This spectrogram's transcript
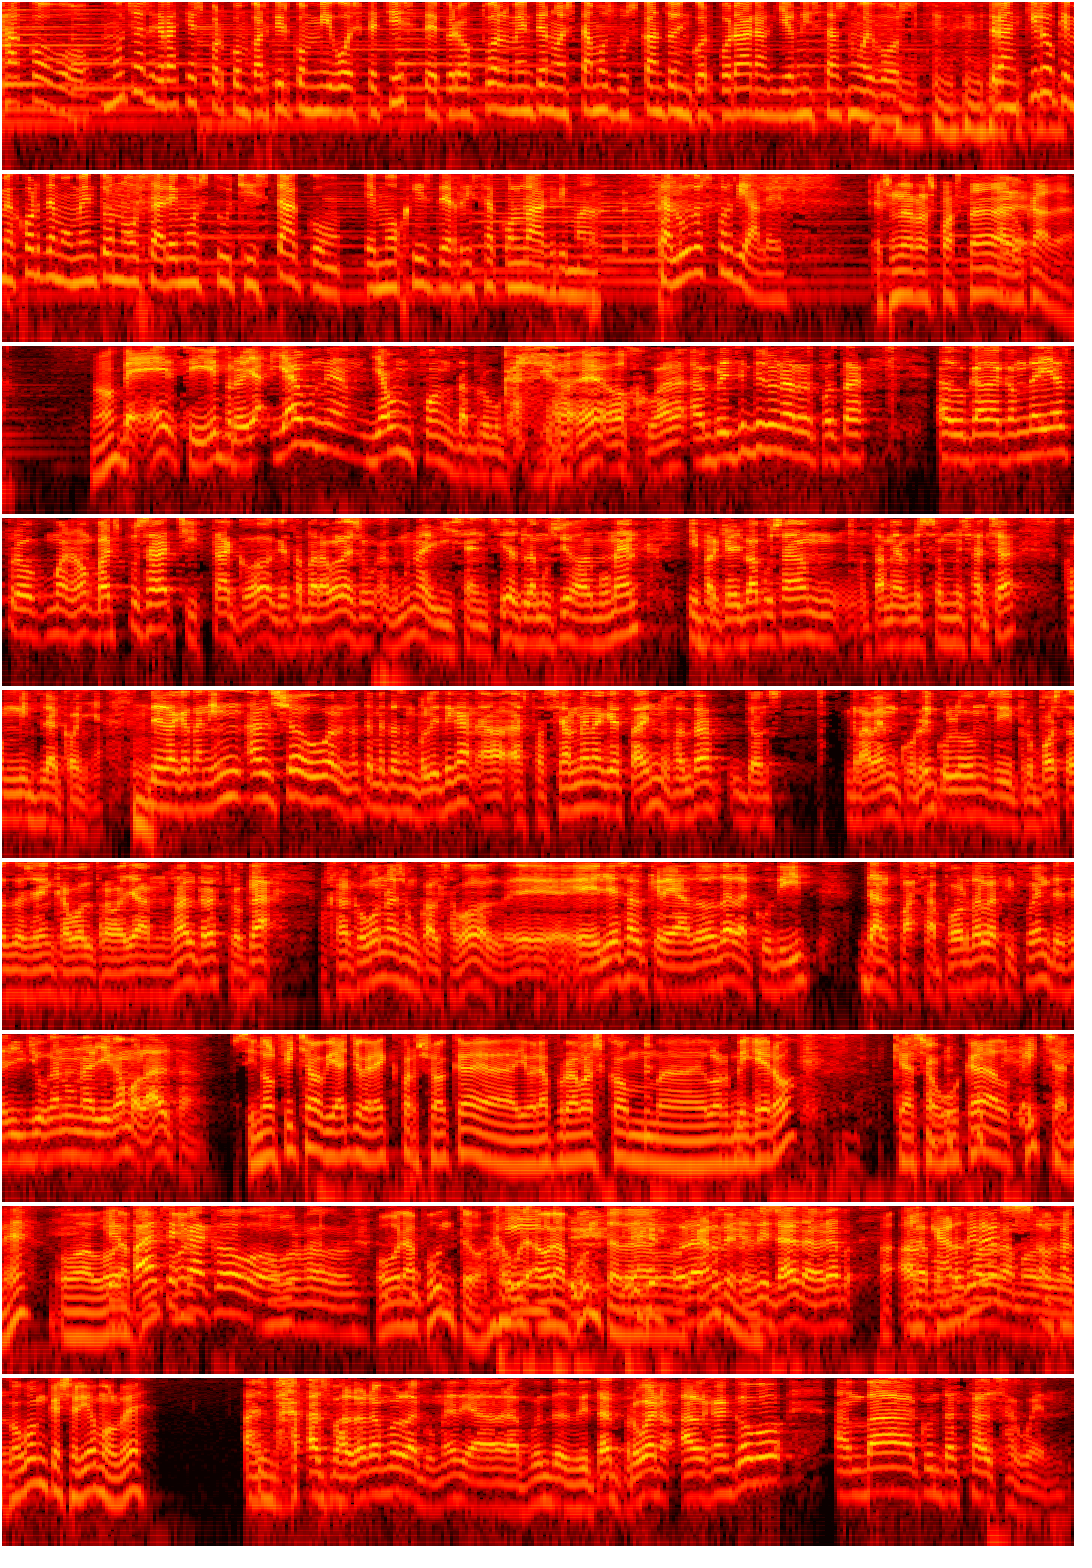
Jacobo, muchas gracias por compartir conmigo este chiste, pero actualmente no estamos buscando incorporar a guionistas nuevos. Tranquilo que mejor de momento no usaremos tu chistaco, emojis de risa con lágrima. Saludos cordiales. És una resposta educada, no? Bé, sí, però hi ha, hi ha, una, hi ha un fons de provocació, eh? Ojo, en, en principi és una resposta educada, com deies, però, bueno, vaig posar chistaco, aquesta paraula és com una llicència, és l'emoció del moment, i perquè ell va posar um, també el seu missatge com mig de conya. Mm. Des de que tenim el show, el No te metes en política, especialment aquest any, nosaltres, doncs, rebem currículums i propostes de gent que vol treballar amb nosaltres, però clar, el Jacobo no és un qualsevol. Eh, ell és el creador de l'acudit del passaport de la Cifuentes. Ell juga en una lliga molt alta. Si no el fitxa aviat, jo crec per això que hi haurà programes com eh, l'Hormiguero, que segur que el fitxen, eh? O a Que pase, Punta- Jacobo, o- por favor. Hora punta, hora, hora punta del Hora- Cárdenas. És veritat, ara, El ara Cárdenas, el Jacobo encaixaria molt bé. Es, es valora molt la comèdia, ara punta, és veritat. Però bueno, el Jacobo em va contestar el següent.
